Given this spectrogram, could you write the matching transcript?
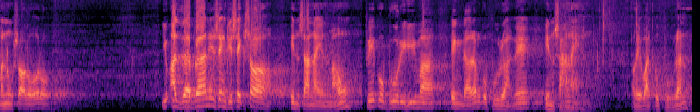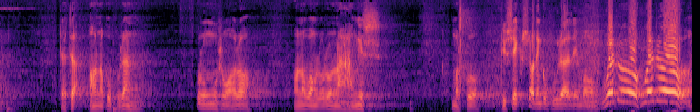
manusa loro. Yu'adzabani sing disiksa insanain mau fi kuburihima ing dalam kuburane insanain lewat kuburan dadak ana kuburan krungu swara ana wong loro nangis. Mergo disiksa ning kuburane mau waduh waduh.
